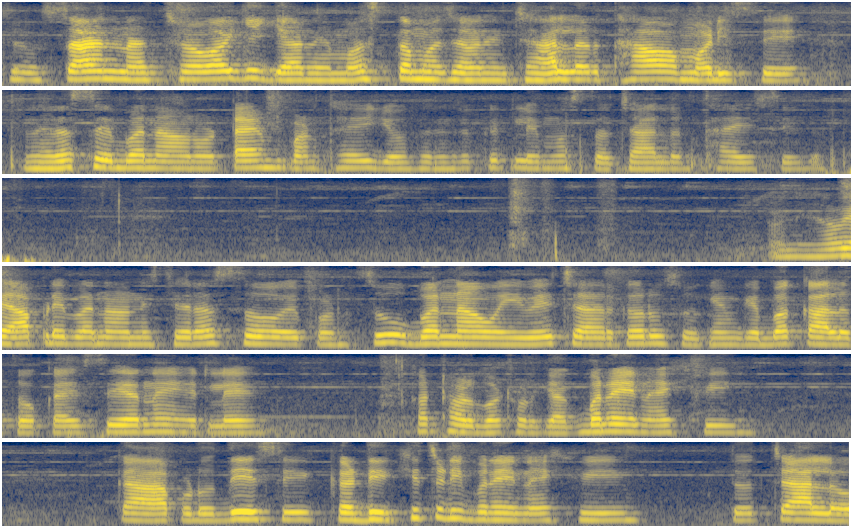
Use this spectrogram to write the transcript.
જો સાંજના છ વાગી ગયા ને મસ્ત મજાની ઝાલર થાવા મળી છે. અને રસોઈ બનાવવાનો ટાઈમ પણ થઈ ગયો છે જો કેટલી મસ્ત ઝાલર થાય છે અને હવે આપણે બનાવવાની છે રસોઈ, પણ શું બનાવો એ વિચાર કરું છું. કેમ કે બકાલો તો કાંઈ છે નહીં એટલે કઠોળ બઠોળ ક્યાંક બનાવી નાખવી. કાં આપણું દેશી કઢી ખીચડી બનાવી નાખવી. તો ચાલો.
